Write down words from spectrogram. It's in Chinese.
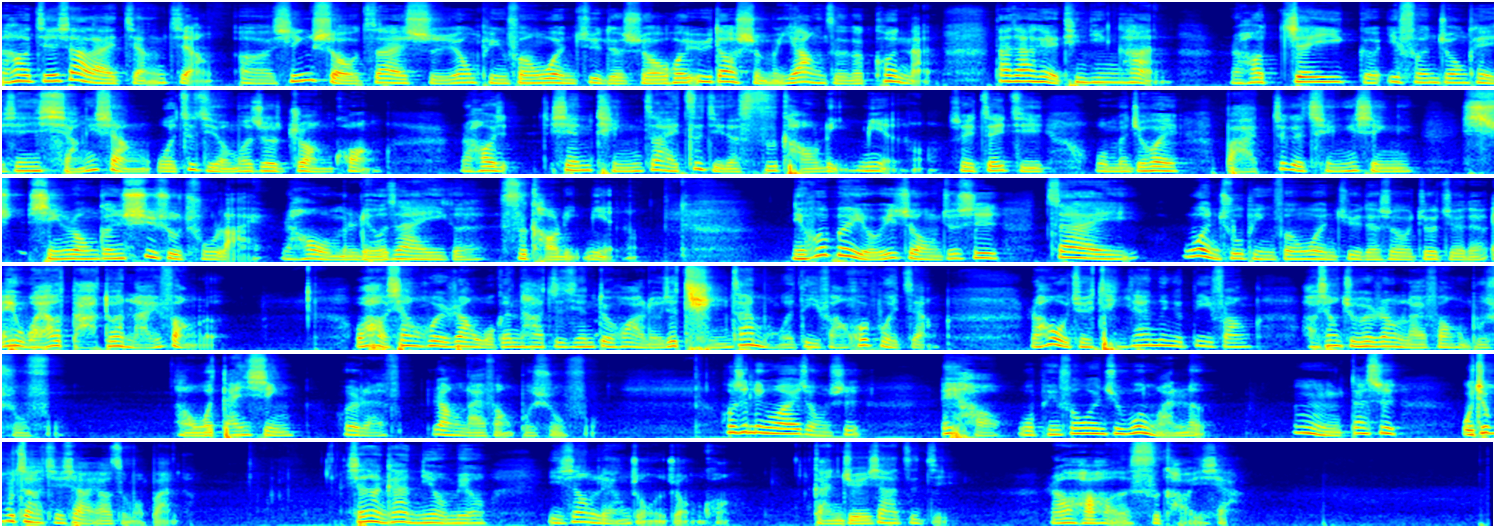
然后接下来讲讲，呃，新手在使用评分问句的时候会遇到什么样子的困难，大家可以听听看。然后这一个一分钟可以先想想我自己有没有这个状况，然后先停在自己的思考里面哈。所以这一集我们就会把这个情形形容跟叙述出来，然后我们留在一个思考里面你会不会有一种就是在？问出评分问句的时候，就觉得，哎，我要打断来访了，我好像会让我跟他之间对话流就停在某个地方，会不会这样？然后我觉得停在那个地方，好像就会让来访很不舒服。啊，我担心会来让来访不舒服，或是另外一种是，哎，好，我评分问句问完了，嗯，但是我就不知道接下来要怎么办了。想想看你有没有以上两种的状况，感觉一下自己。然后好好的思考一下。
